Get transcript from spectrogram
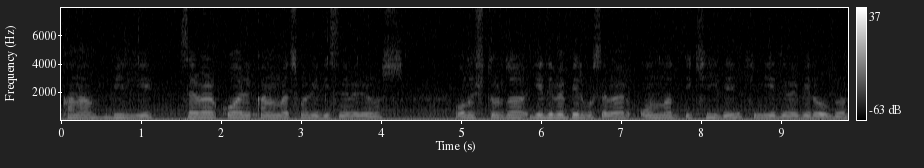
Kanal, bilgi, server query kanal açma bilgisini veriyorsunuz. Oluşturda 7 ve 1 bu sefer 10 ile 2 idi. Şimdi 7 ve 1 oldu.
